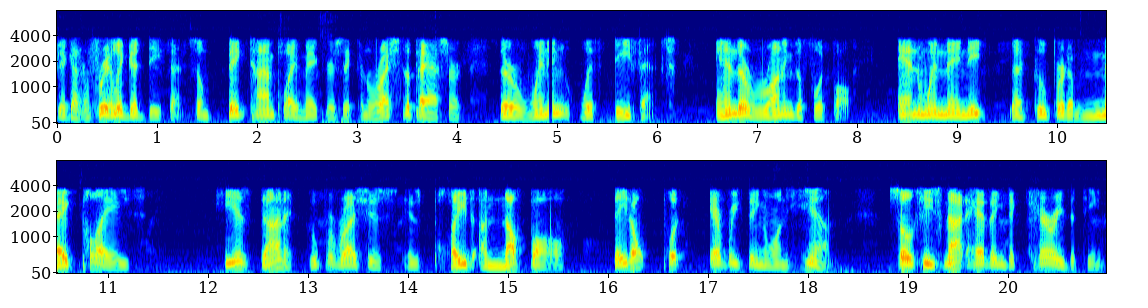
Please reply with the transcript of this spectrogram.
they got a really good defense, some big time playmakers that can rush the passer. They're winning with defense, and they're running the football. And when they need uh, Cooper to make plays, he has done it. Cooper Rush has has played enough ball. They don't put everything on him, so he's not having to carry the team.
